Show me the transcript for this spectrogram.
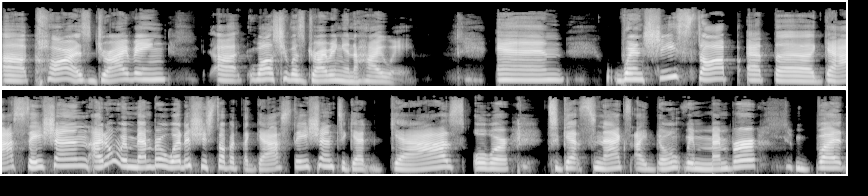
uh, cars driving uh, while she was driving in a highway. And when she stopped at the gas station, I don't remember whether she stopped at the gas station to get gas or to get snacks. I don't remember. But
